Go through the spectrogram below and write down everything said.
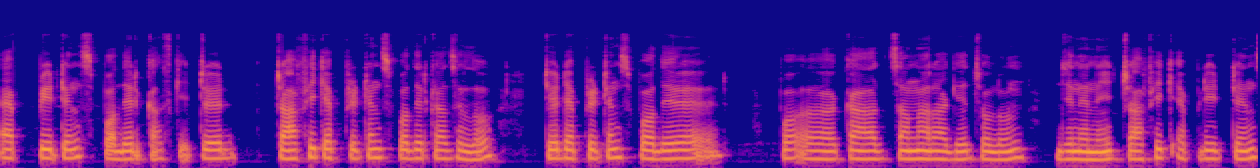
অ্যাপ্রিটেন্স পদের কাজ কি? ট্রেড, ট্রাফিক অ্যাপ্রিটেন্স পদের কাজ হলো, ট্রেড অ্যাপ্রিটেন্স পদের কাজ জানার আগে চলুন জেনে নিই, ট্রাফিক অ্যাপ্রিটেন্স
